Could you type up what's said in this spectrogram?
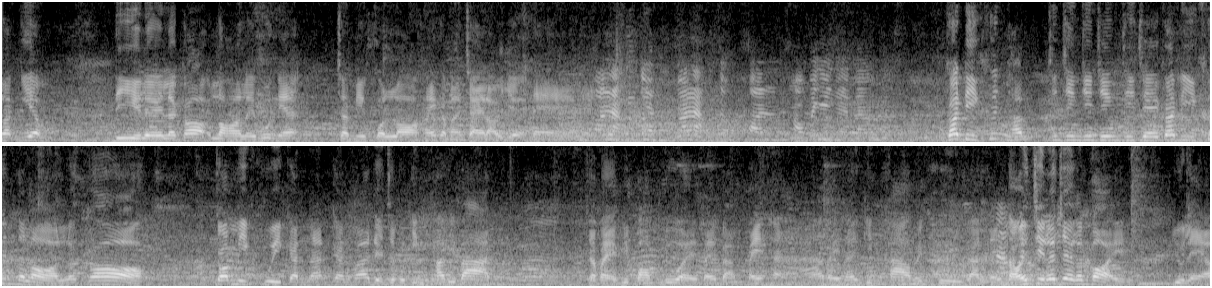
ยอดเยี่ยมดีเลยแล้วก็รอเลยพวกเนี้ยจะมีคนรอให้กำลังใจเราเยอะแน่ พอหลังจบพอหลังจบคอนเขาเป็นยังไงบ้าง ก็ดีขึ้นครับ จริงๆจริงๆทีเจก็ดีขึ้นตลอดแล้วก็ก็มีคุยกันนัดกันว่าเดี๋ยวจะไปกินข้าวที่บ้าน จะไปกับพี่ป๊อปด้วยไปแบบไปหาไปนั่งกินข้าวไปคุยกันอะไรแต่ว่าจริงๆแล้วเจอกันบ่อยอยู่แล้ว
